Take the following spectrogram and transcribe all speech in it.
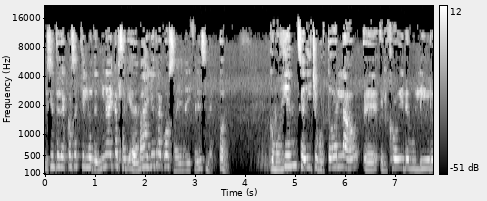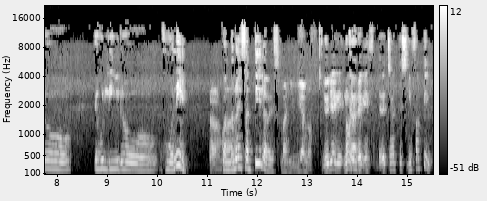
yo siento que hay cosas que él no termina de calzar y además hay otra cosa, hay una diferencia en el tono. Como bien se ha dicho por todos lados, eh, el Hobbit es un libro es un libro juvenil, claro, cuando más, no infantil a veces. más liviano. Yo diría que, no, yo Claro. diría que inf- derechamente es infantil.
